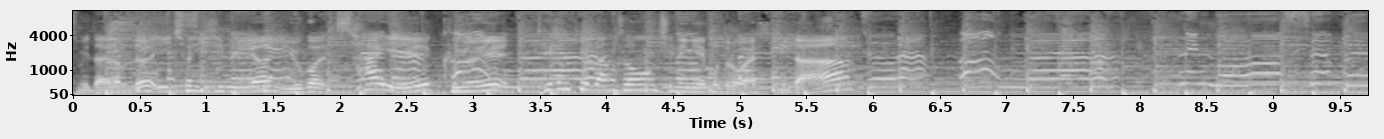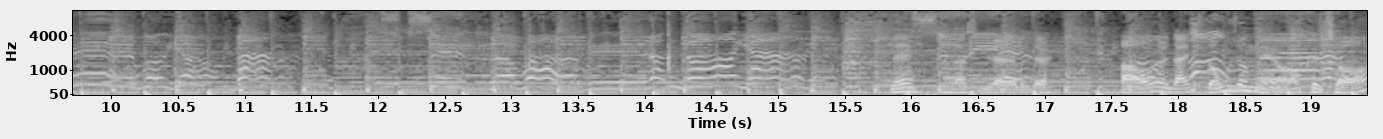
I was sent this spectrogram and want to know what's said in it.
그렇습니다. 여러분들 2021년 6월 4일 금요일 퇴근길 방송 진행해 보도록 하겠습니다. 네, 반갑습니다, 여러분들. 아, 오늘 날씨 너무 좋네요. 그렇죠?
